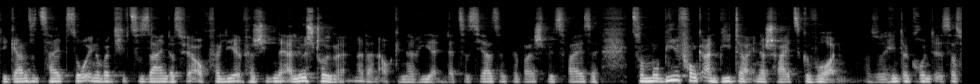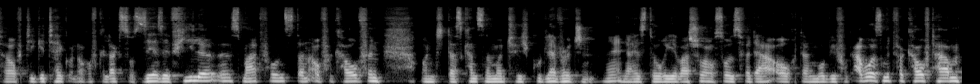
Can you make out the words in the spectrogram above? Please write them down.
die ganze Zeit so innovativ zu sein, dass wir auch verschiedene Erlösströme ne, dann auch generieren. Letztes Jahr sind wir beispielsweise zum Mobilfunkanbieter in der Schweiz geworden. Also der Hintergrund ist, dass wir auf Digitech und auch auf Galaxus sehr, sehr viele äh, Smartphones dann auch verkaufen. Und das kannst du natürlich gut leveragen. Ne? In der Historie war es schon auch so, dass wir da auch dann Mobilfunk-Abos mitverkauft haben.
